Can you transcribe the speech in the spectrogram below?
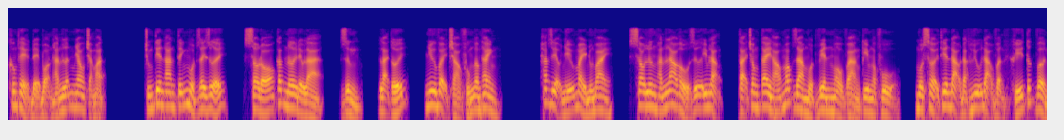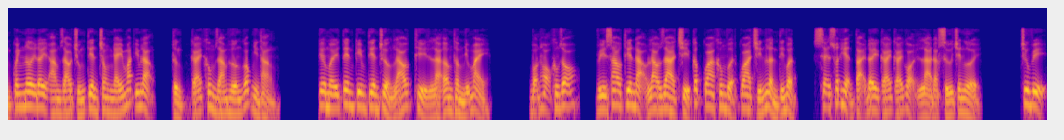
không thể để bọn hắn lẫn nhau trả mặt. Chúng tiên an tĩnh một giây rưỡi, sau đó các nơi đều là dừng lại tới như vậy chảo phúng âm thanh. Hát rượu nhữ mày núi bay sau lưng hắn lao hầu giữ im lặng tại trong tay áo móc ra một viên màu vàng kim ngọc phủ một sợi thiên đạo đặc hữu đạo vận khí tức vờn quanh nơi đây ám giáo chúng tiên trong nháy mắt im lặng từng cái không dám hướng góc nhìn thẳng. Kia mấy tên kim tiên trưởng lão thì là âm thầm nhữ mày. Bọn họ không rõ vì sao thiên đạo lao ra chỉ cấp qua không vượt qua chín lần tín vật, sẽ xuất hiện tại đây cái cái gọi là đặc sứ trên người? Chư vị,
